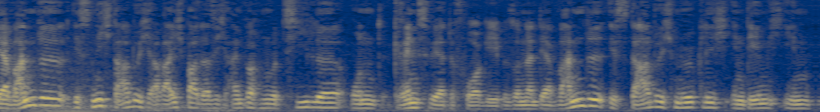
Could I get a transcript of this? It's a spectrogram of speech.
Der Wandel ist nicht dadurch erreichbar, dass ich einfach nur Ziele und Grenzwerte vorgebe, sondern der Wandel ist dadurch möglich, indem ich ihn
